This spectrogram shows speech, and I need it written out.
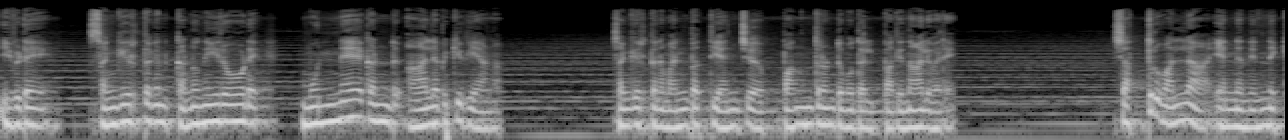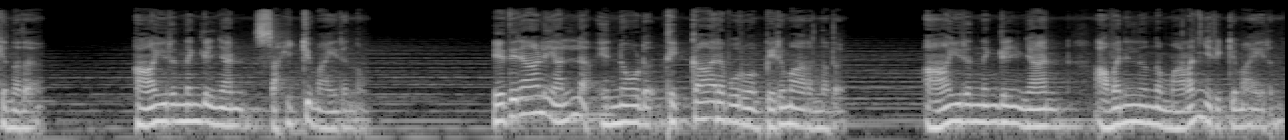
ഇവിടെ സങ്കീർത്തകൻ കണ്ണുനീരോടെ മുന്നേ കണ്ട് ആലപിക്കുകയാണ്. സങ്കീർത്തനം അൻപത്തി അഞ്ച് പന്ത്രണ്ട് മുതൽ പതിനാല് വരെ. ശത്രുവല്ല എന്നെ നിന്ദിക്കുന്നത്. ആയിരുന്നെങ്കിൽ ഞാൻ സഹിക്കുമായിരുന്നു. എതിരാളിയല്ല എന്നോട് ധിക്കാരപൂർവം പെരുമാറുന്നത്. ആയിരുന്നെങ്കിൽ ഞാൻ അവനിൽ നിന്ന് മറഞ്ഞിരിക്കുമായിരുന്നു.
